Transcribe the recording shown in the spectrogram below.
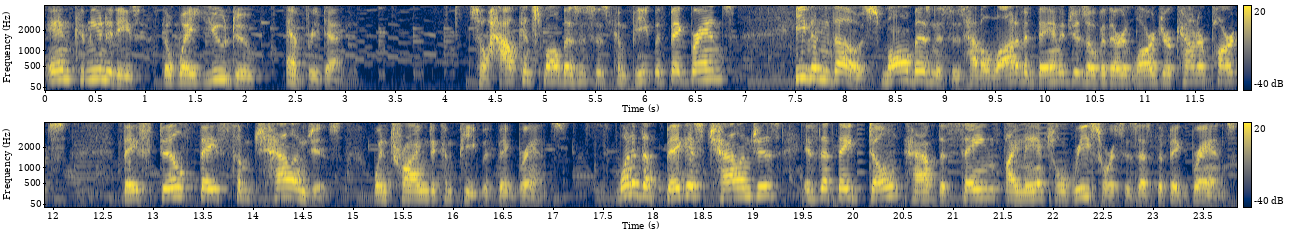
and communities the way you do every day. So how can small businesses compete with big brands? Even though small businesses have a lot of advantages over their larger counterparts, they still face some challenges when trying to compete with big brands. One of the biggest challenges is that they don't have the same financial resources as the big brands,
